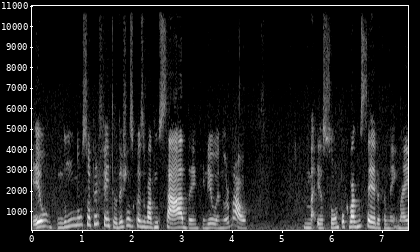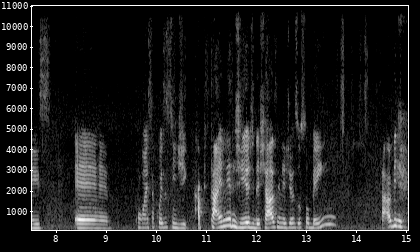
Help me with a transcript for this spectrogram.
Eu não, não sou perfeita, eu deixo as coisas bagunçadas, entendeu? É normal. Eu sou um pouco bagunceira também, mas é, com essa coisa assim de captar energia, de deixar as energias, eu sou bem. Sabe?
